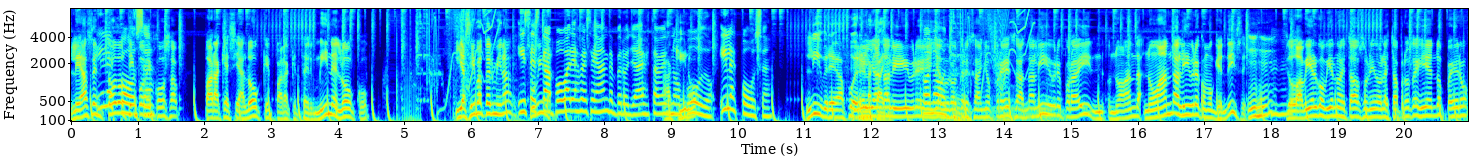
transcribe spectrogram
Le ¿Y hacen todo esposa? tipo de cosas para que se aloque, para que termine loco. Y así va a terminar. Y se vida. escapó varias veces antes, pero ya esta vez no Aquí no. pudo. ¿Y la esposa? Libre afuera en la ella anda calle. libre, Con ella otro. duró tres años presa, anda libre por ahí, no anda, no anda libre como quien dice. Todavía el gobierno de Estados Unidos le está protegiendo, pero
